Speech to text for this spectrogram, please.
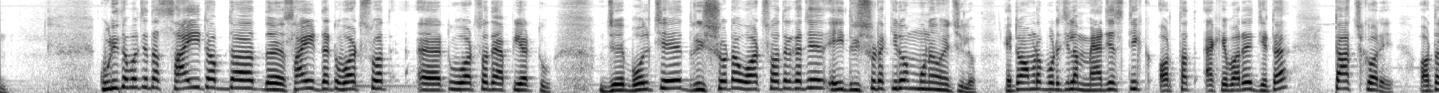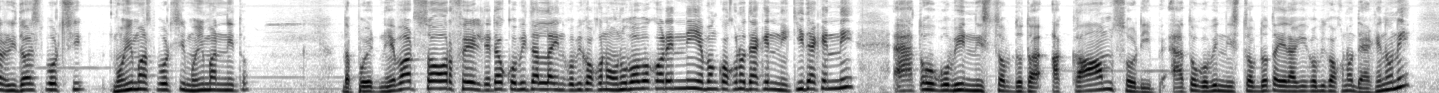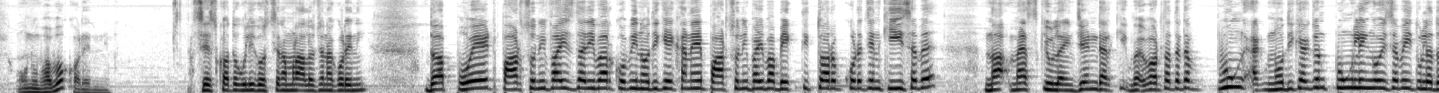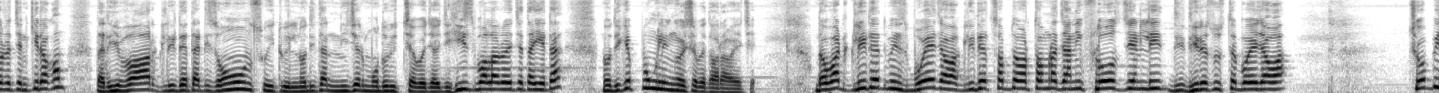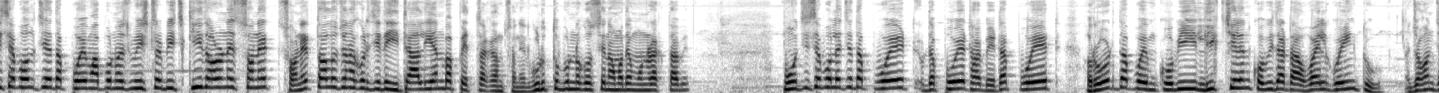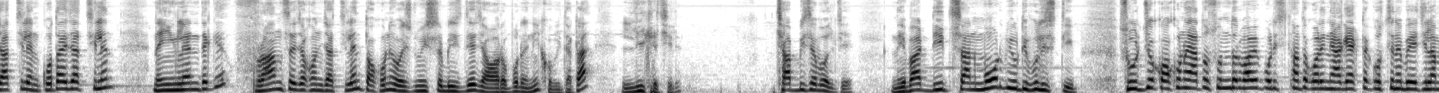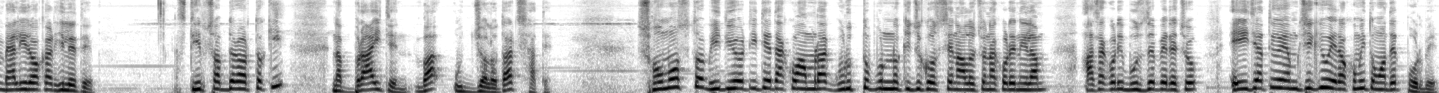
কুড়িতে বলছে the sight of the sight that Wordsworth to Wordsworth appear to যে বলছে দৃশ্যটা ওয়ার্ডসওয়াথের কাছে, এই দৃশ্যটা কীরম মনে হয়েছিল? এটাও আমরা পড়েছিলাম ম্যাজেস্টিক অর্থাৎ একেবারে যেটা টাচ করে। অর্থাৎ হৃদয় স্পর্শী, মহিমা স্পর্শী, মহিমান্বিত। The poet never saw or felt এটাও কবিতার লাইন কবি কখনো অনুভবও করেননি এবং কখনো দেখেননি। কি দেখেননি? এত গভীর নিস্তব্ধতা আ কাম সোডিপ এত গভীর নিস্তব্ধতা, এর আগে কবি কখনো দেখেনও নি অনুভবও করেননি। শেষ কতগুলি কোশ্চেন আমরা আলোচনা করে নিই। The poet personifies the river কবি নদীকে এখানে পার্সোনিফাই বা ব্যক্তিত্ব আরোপ করেছেন কী হিসেবে? না ম্যাসকিউলাইন জেন্ডার কি? অর্থাৎ এটা পুং, এক নদীকে একজন পুংলিঙ্গ হিসেবেই তুলে ধরেছেন। কীরকম the river glideth that is own sweet will নদী তার নিজের মধুর ইচ্ছা হয়ে যায় যে হিস বলা রয়েছে, তাই এটা নদীকে পুংলিঙ্গ হিসেবে ধরা হয়েছে। দ্য ওয়ার্ড গ্লিডেড মিন্স বয়ে যাওয়া। গ্লিডেড শব্দের অর্থ আমরা জানি ফ্লোস জেন্টলি ধীরে সুস্থে বয়ে যাওয়া। চব্বিশে বলছে the poem upon mister beach. কী ধরনের সনেট? সনেট তো আলোচনা করেছি, এটা ইটালিয়ান বা পেত্রাকান সনেট। গুরুত্বপূর্ণ কোশ্চেন আমাদের মনে রাখতে হবে। পঁচিশে বলেছে দ্য পোয়েট দ্য পোয়েট হবে, এটা পোয়েট রোড দ্য পোয়েম। কবি লিখছিলেন কবিতাটা হোয়াইল গোয়িং টু যখন যাচ্ছিলেন, কোথায় যাচ্ছিলেন? না, ইংল্যান্ড থেকে ফ্রান্সে যখন যাচ্ছিলেন, তখনই ওয়েস্টমিনিস্টার ব্রিজ দিয়ে যাওয়ার ওপর ইনি কবিতাটা লিখেছিলেন। ছাব্বিশে বলছে, never did sun more beautiful steep. সূর্য কখনো এত সুন্দরভাবে পরিস্নাত করেনি, আগে একটা কোশ্চেনে পেয়েছিলাম ভ্যালি রকার হিলেতে। স্টিপ শব্দের অর্থ কি? না, ব্রাইটেন বা উজ্জ্বলতার সাথে। সমস্ত ভিডিওটিতে দেখো আমরা গুরুত্বপূর্ণ কিছু কোশ্চেন আলোচনা করে নিলাম। আশা করি বুঝতে পেরেছ। এই জাতীয় এমসিকিউ এরকমই তোমাদের পড়বে।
